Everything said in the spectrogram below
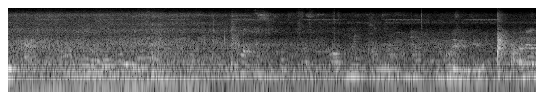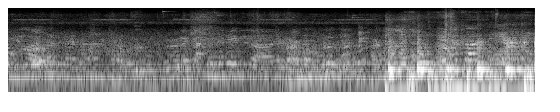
Thank you. या त्या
